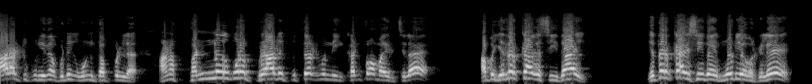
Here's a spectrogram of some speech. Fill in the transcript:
பாராட்டுக்குரியதான் விடுங்க ஒண்ணும் தப்பு இல்லை. ஆனா பண்ணது பூரா பிராடு பித்தாட்டம் நீங்க கன்ஃபார்ம் ஆயிருச்சுல? அப்ப எதற்காக செய்தாய்? எதற்காக செய்தார் மோடி அவர்களே?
